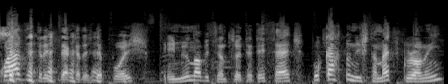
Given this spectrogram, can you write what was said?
Quase três décadas depois, em 1987, o cartunista Matt Groening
